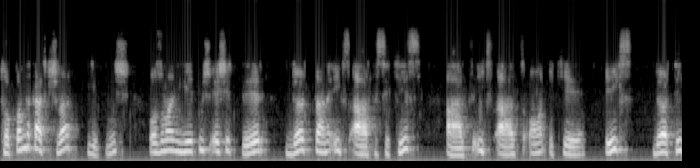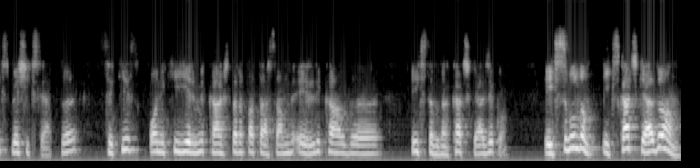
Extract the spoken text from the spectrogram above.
Toplamda kaç kişi var? 70. O zaman 70 eşittir. 4 tane x artı 8 artı x artı 12. x 4x 5x yaptı. 8, 12, 20 karşı tarafa atarsam da 50 kaldı. X de kaç gelecek 10. X'i buldum. X kaç geldi 10.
